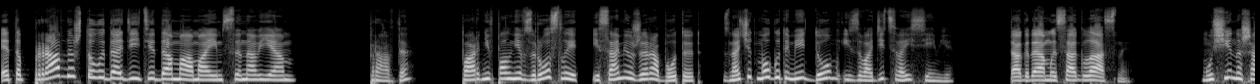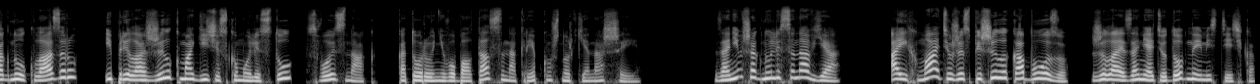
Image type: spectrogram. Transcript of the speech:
Это правда, что вы дадите дома моим сыновьям?» «Правда. Парни вполне взрослые и сами уже работают, значит, могут иметь дом и заводить свои семьи». «Тогда мы согласны». Мужчина шагнул к Лазару и приложил к магическому листу свой знак который у него болтался на крепком шнурке на шее. За ним шагнули сыновья, а их мать уже спешила к обозу, желая занять удобное местечко.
